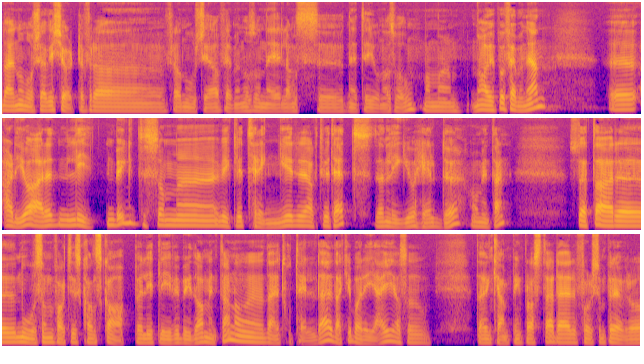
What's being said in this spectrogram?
Det er noen år siden vi kjørte fra, fra nordsida av Femund og så ned, langs, eh, ned til Jonasvollen. Men nå er vi på Femund igjen. Elgå er en liten bygd som virkelig trenger aktivitet. Den ligger jo helt død om vinteren. Så dette er eh, noe som faktisk kan skape litt liv i bygda om vinteren. Og det er et hotell der. Det er ikke bare jeg. Altså, det er en campingplass der. Det er folk som prøver å,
